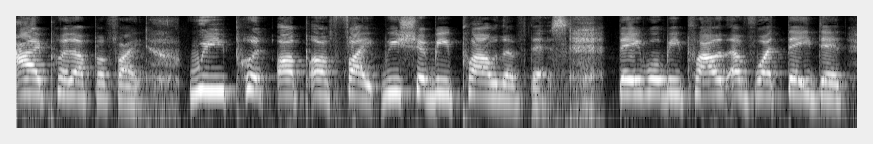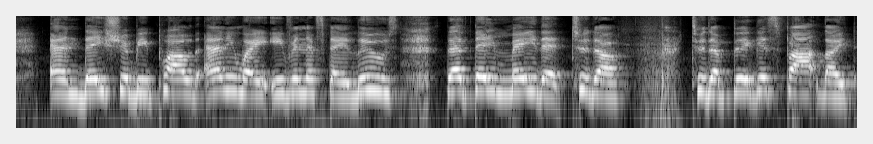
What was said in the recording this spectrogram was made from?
I put up a fight. We put up a fight. We should be proud of this. They will be proud of what they did. And they should be proud anyway, even if they lose, that they made it to the to the biggest spotlight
